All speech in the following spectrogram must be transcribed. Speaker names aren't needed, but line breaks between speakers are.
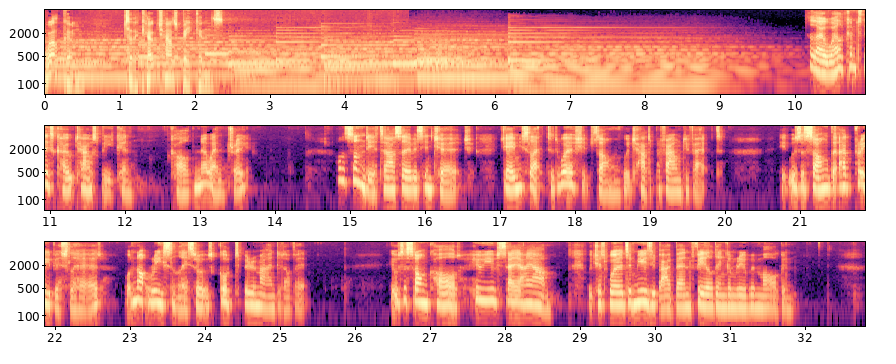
Welcome to the Coach House Beacons.
Hello, welcome to this Coach House Beacon called No Entry. On Sunday at our service in church, Jamie selected a worship song which had a profound effect. It was a song that I had previously heard, but not recently, so it was good to be reminded of it. It was a song called Who You Say I Am which has words and music by Ben Fielding and Reuben Morgan.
